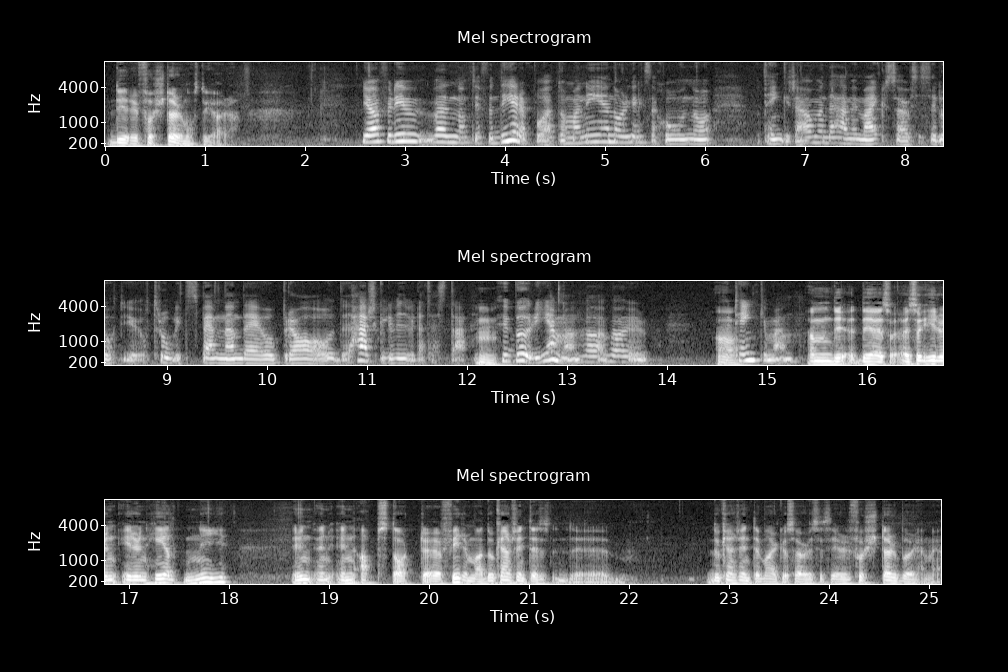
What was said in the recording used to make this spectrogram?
det är det första du måste göra. Ja, för det var något jag funderar på. Att om man är en organisation och tänker så här, ja men det här med microservices det låter ju otroligt spännande och bra och det här skulle vi vilja testa. Mm. Hur börjar man? Vad, hur Ja. tänker man? Ja, men det, det är så. Alltså, är, du en, är du en helt ny en, en, en upstart-firma då kanske inte eh, då kanske inte microservices är det första du börjar med.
